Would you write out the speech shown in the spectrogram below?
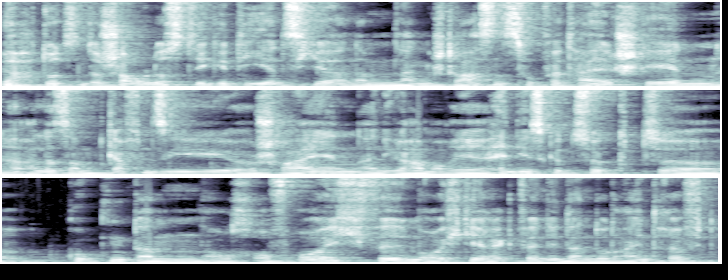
Ja, Dutzende Schaulustige, die jetzt hier an einem langen Straßenzug verteilt stehen, allesamt gaffen sie, äh, schreien, einige haben auch ihre Handys gezückt, äh, gucken dann auch auf euch, filmen euch direkt, wenn ihr dann dort eintrefft.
